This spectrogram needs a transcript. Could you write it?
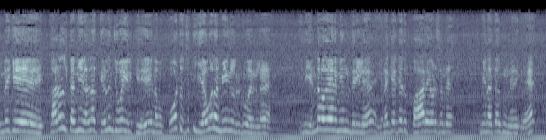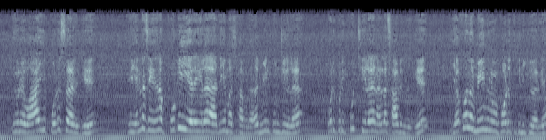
இன்னைக்கு கடல் தண்ணி நல்லா தெளிஞ்சு போய் இருக்கு. நம்ம போட்டு சுத்தி எவ்வளவு மீன்கள் இருக்கு பாருங்களே இது என்ன வகையான மீன் தெரியல. எனக்கு கேட்க இது பாறையோட சேர்ந்த மீனாக தான் நினைக்கிறேன். இதனுடைய வாய் பொடுசா இருக்கு. இது என்ன செய்யுதுன்னா பொடி இறையில அதிகமாக சாப்பிடுது. அதாவது மீன் குஞ்சுகளை பொடி பொடி பூச்சிகளை நல்லா சாப்பிட்டு இருக்கு. எவ்வளவு மீன் நம்ம போட்டு சுற்றி நிற்குவாருங்க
